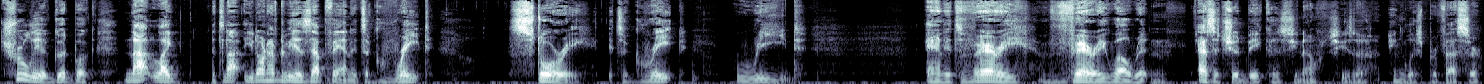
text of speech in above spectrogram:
Truly a good book. Not like it's not you don't have to be a Zepp fan. It's a great story. It's a great read and it's very very well written as it should be because you know she's a english professor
